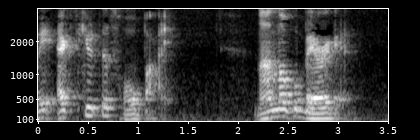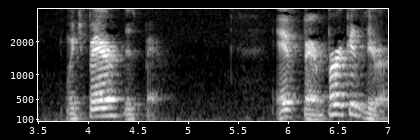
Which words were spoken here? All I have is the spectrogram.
we execute this whole body. Non-local bear again. Which bear? This bear. If bear Burke is zero.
